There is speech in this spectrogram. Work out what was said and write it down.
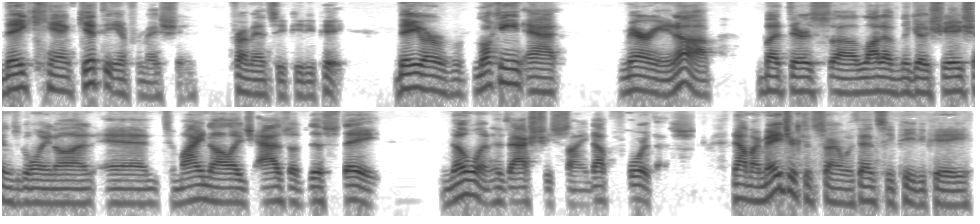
they can't get the information from NCPDP. They are looking at marrying up, but there's a lot of negotiations going on. And to my knowledge, as of this date, no one has actually signed up for this. Now, my major concern with NCPDP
